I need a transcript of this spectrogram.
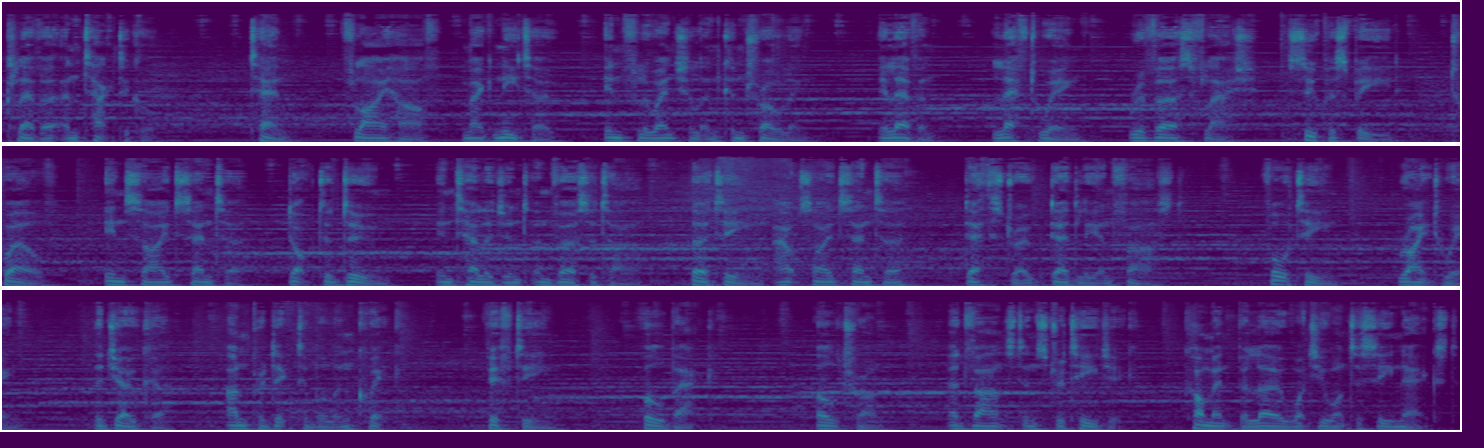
clever and tactical. 10. Fly half, Magneto, influential and controlling. 11. Left wing, reverse flash, super speed. 12. Inside center, Doctor Doom, intelligent and versatile. 13. Outside center, Deathstroke, deadly and fast. 14. Right wing, the Joker, unpredictable and quick. 15. Fullback, Ultron, advanced and strategic. Comment below what you want to see next.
